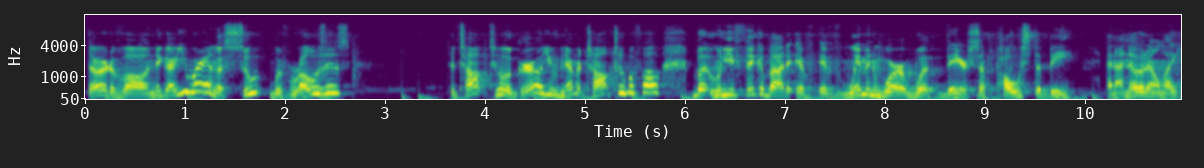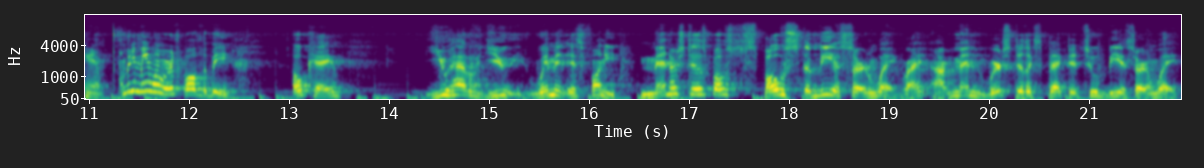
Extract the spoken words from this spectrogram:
Third of all, nigga, are you wearing a suit with roses? To talk to a girl you've never talked to before. But when you think about it, if, if women were what they are supposed to be, and I know they don't like him, what do you mean what we're supposed to be? Okay, you have you women. It's funny. Men are still supposed supposed to be a certain way, right? Our men, we're still expected to be a certain way.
